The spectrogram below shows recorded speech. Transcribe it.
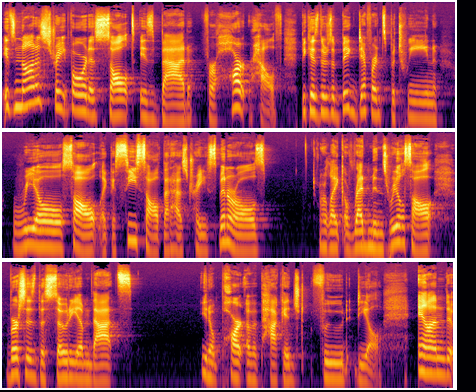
it's not as straightforward as salt is bad for heart health because there's a big difference between real salt, like a sea salt that has trace minerals, or like a Redmond's real salt, versus the sodium that's you know part of a packaged food deal. And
